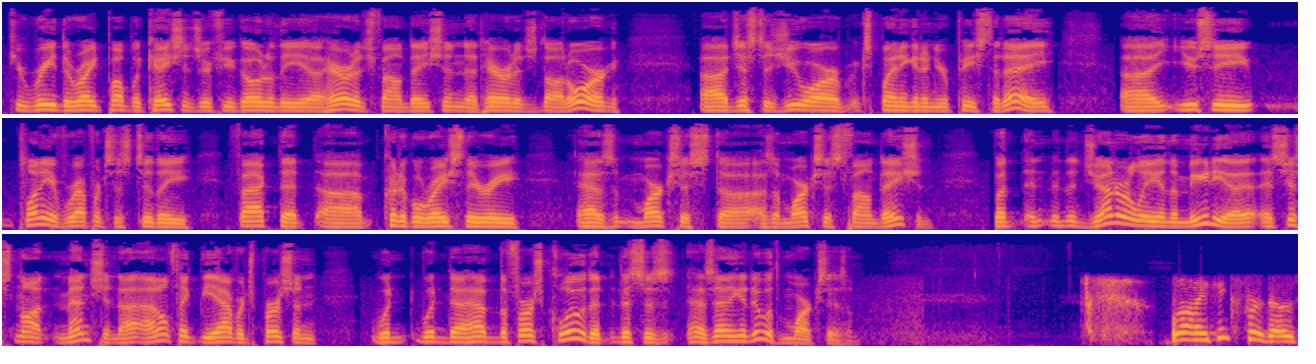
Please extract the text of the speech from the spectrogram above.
if you read the right publications, or if you go to the uh, Heritage Foundation at heritage.org, uh, just as you are explaining it in your piece today, uh, you see plenty of references to the fact that uh, critical race theory has Marxist as a Marxist foundation. But in, in generally in the media, it's just not mentioned. I, I don't think the average person would would uh, have the first clue that this is has anything to do with Marxism. Well, I think for those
